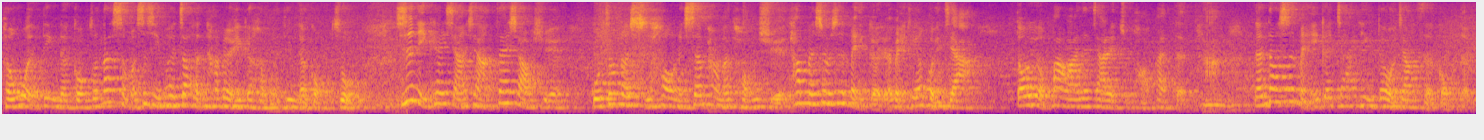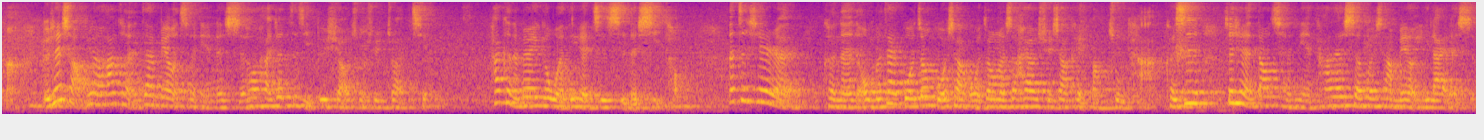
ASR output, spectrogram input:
很稳定的工作。那什么事情会造成他没有一个很稳定的工作？其实你可以想想，在小学、国中的时候，你身旁的同学，他们是不是每个人每天回家？都有爸妈在家里煮好饭等他，难道是每一个家庭都有这样子的功能吗？有些小朋友他可能在没有成年的时候，他就自己必须要出去赚钱，他可能没有一个稳定的支持的系统。那这些人可能我们在国中国小国中的时候，还有学校可以帮助他。可是这些人到成年，他在社会上没有依赖的时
